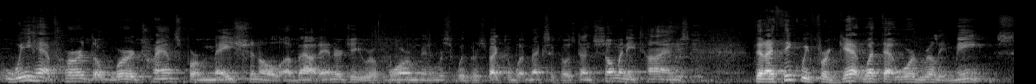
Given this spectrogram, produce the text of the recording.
we have heard the word transformational about energy reform in, with respect to what Mexico has done so many times that I think we forget what that word really means.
